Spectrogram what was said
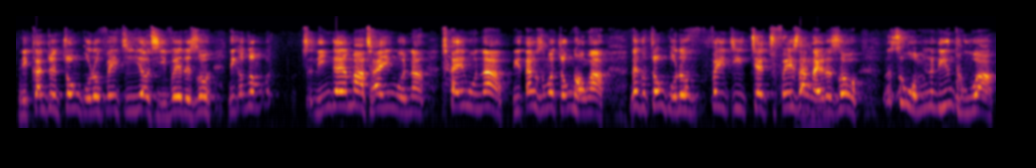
你干脆中国的飞机要起飞的时候，你干脆。你应该要骂蔡英文呐、啊，蔡英文呐、啊，你当什么总统啊？那个中国的飞机在飞上来的时候，那是我们的领土啊，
